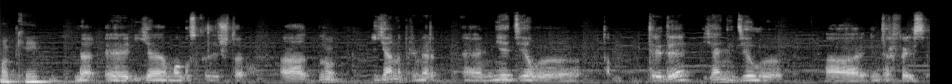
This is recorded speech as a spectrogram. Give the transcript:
Okay. Okay. Да, э, я могу сказать, что, э, ну, я, например, э, не делаю там 3D, я не делаю э, интерфейсы.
